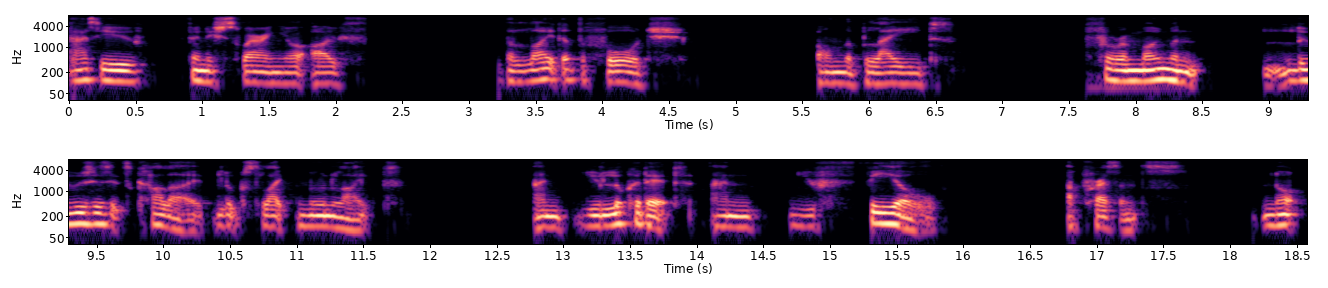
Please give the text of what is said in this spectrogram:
As you finish swearing your oath, the light of the forge on the blade for a moment loses its color. It looks like moonlight. And you look at it and you feel a presence, not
